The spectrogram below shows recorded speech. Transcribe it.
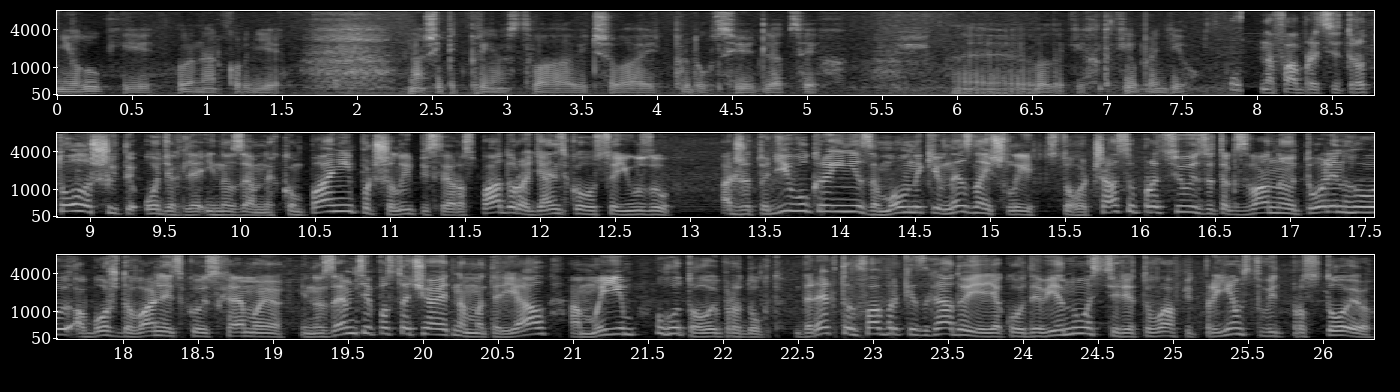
Look і Ленер Кордіє. Наші підприємства відшивають продукцію для цих е, великих таких брендів. На фабриці Тротола шити одяг для іноземних компаній почали після розпаду радянського союзу. Адже тоді в Україні замовників не знайшли. З того часу працюють за так званою толінговою або ж давальницькою схемою. Іноземці постачають нам матеріал, а ми їм готовий продукт. Директор фабрики згадує, як у 90-ті рятував підприємство від простою.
